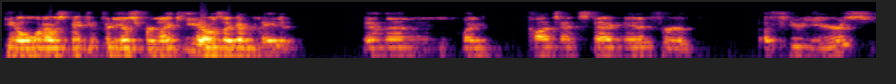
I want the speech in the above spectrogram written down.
you know, when I was making videos for Nike, I was like, I've made it. And then my content stagnated for a few years.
